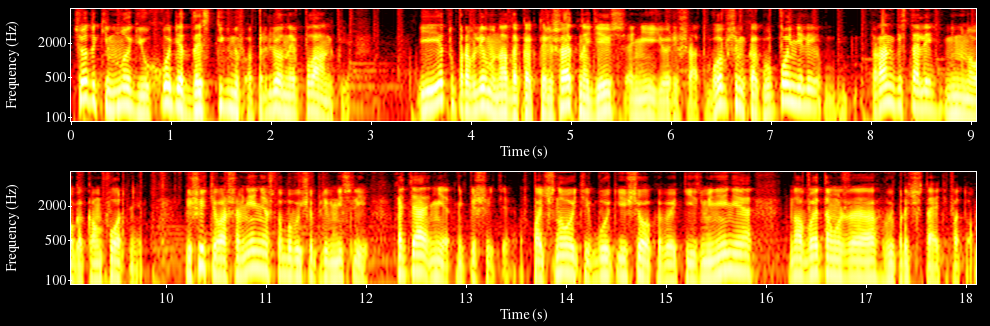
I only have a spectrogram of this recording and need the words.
Все-таки многие уходят, достигнув определенной планки. И эту проблему надо как-то решать, надеюсь, они ее решат. В общем, как вы поняли, ранги стали немного комфортнее. Пишите ваше мнение, чтобы вы еще привнесли. Хотя, нет, не пишите. В патчноуте будет еще какие изменения, но об этом уже вы прочитаете потом.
